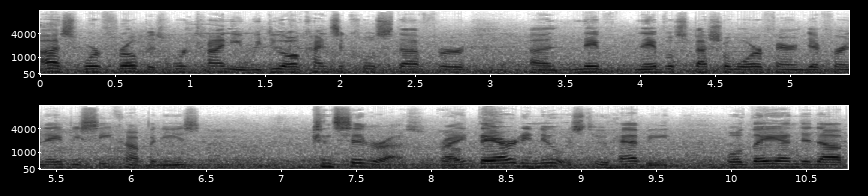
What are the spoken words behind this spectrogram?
us. We're Phrobis. We're tiny. We do all kinds of cool stuff for uh, nav- naval special warfare and different ABC companies. Consider us, right? They already knew it was too heavy. Well, they ended up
